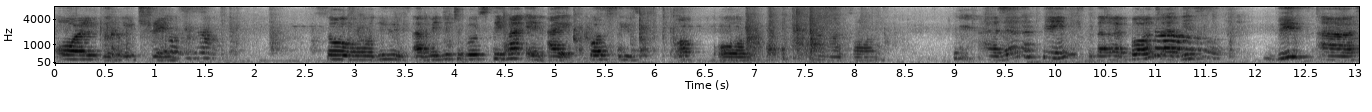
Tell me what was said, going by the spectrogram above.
all the nutrients. So this is a vegetable steamer and I got this off on Amazon. Another thing that I bought are these, these are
